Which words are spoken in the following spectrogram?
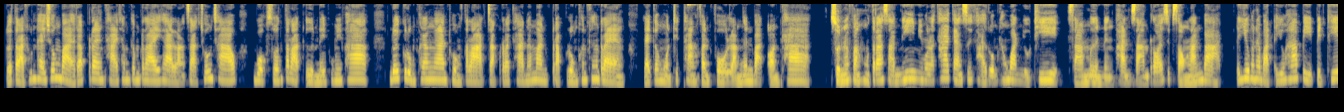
โดยตลาดหุ้นไทยช่วงบ่ายรับแรงขายทำกำไรค่ะ หลังจากช่วงเช้า บวกสวนตลาดอื่นในภูมิภาค โดยกลุ่มพลังงานถ่วงตลาดจากราคาน้ำมันปรับลงค่อนข้างแรง และกังวลทิศทางฟันโฟหลังเงินบาทอ่อนค่า ส่วนทางฝั่งของตราสารหนี้มีมูลค่าการซื้อขายรวมทั้งวันอยู่ที่ 31,312 ล้านบาท และยูพันธบัตรอายุ 5 ปีปิดที่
